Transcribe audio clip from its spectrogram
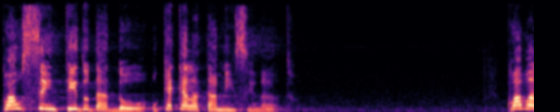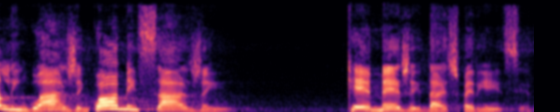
Qual o sentido da dor? O que é que ela está me ensinando? Qual a linguagem, qual a mensagem que emerge da experiência?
